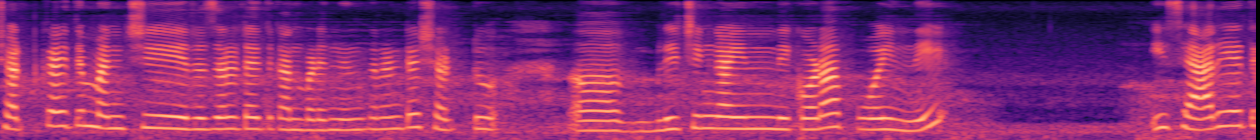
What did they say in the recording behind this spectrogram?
షర్ట్కి అయితే మంచి రిజల్ట్ అయితే కనబడింది. ఎందుకంటే షర్టు బ్లీచింగ్ అయింది కూడా పోయింది. ఈ శారీ అయితే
